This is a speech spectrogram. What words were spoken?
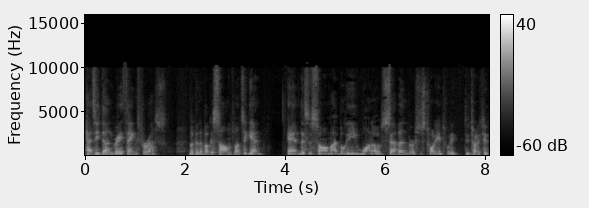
Has he done great things for us? Look in the book of Psalms once again. And this is Psalm, I believe, 107, verses 20 and 20 to 22.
